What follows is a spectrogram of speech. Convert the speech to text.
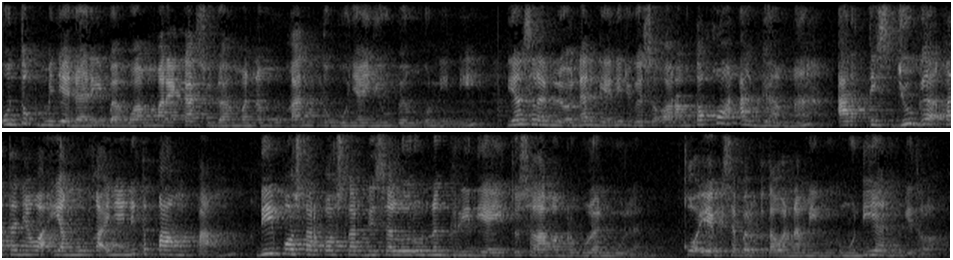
untuk menyadari bahwa mereka sudah menemukan tubuhnya Yu Bang Un ini, yang selain bilioner dia ini juga seorang tokoh agama, artis juga katanya Wak yang mukanya ini tepampang di poster-poster di seluruh negeri dia itu selama berbulan-bulan. Kok ya bisa baru ketahuan 6 minggu kemudian gitu loh.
